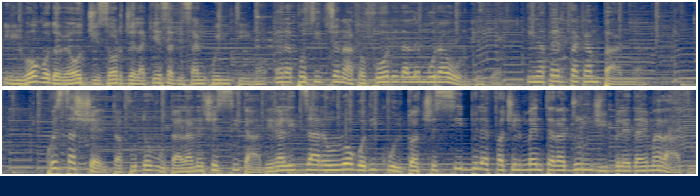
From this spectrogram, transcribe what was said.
Il luogo dove oggi sorge la chiesa di San Quintino era posizionato fuori dalle mura urbiche, in aperta campagna. Questa scelta fu dovuta alla necessità di realizzare un luogo di culto accessibile e facilmente raggiungibile dai malati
